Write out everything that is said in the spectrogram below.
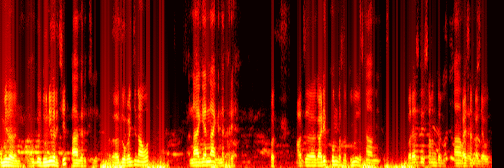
उमेद दादा दोन्ही घरची? हा घरची. अं, दोघांची नावं? नाग्या नागे नखरे बरं. आज अं, गाडीत कोण बसणार? तुम्ही? बसणार? हा मी. बऱ्याच दिवसानंतर. काय बऱ्याच सांगाल त्याबद्दल?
